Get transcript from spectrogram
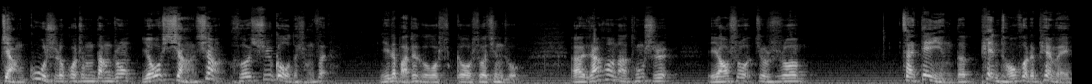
讲故事的过程当中有想象和虚构的成分，你得把这个给我给我说清楚。呃，然后呢，同时也要说，就是说，在电影的片头或者片尾，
